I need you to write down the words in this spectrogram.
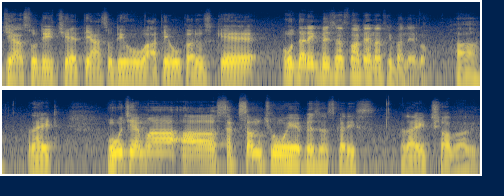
જ્યાં સુધી છે ત્યાં સુધી હું વાત એવું કરું છું કે હું દરેક બિઝનેસ માટે નથી બનેલો. હા. રાઈટ હું જેમાં સક્ષમ છું એ બિઝનેસ કરીશ. રાઈટ સ્વાભાવિક.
